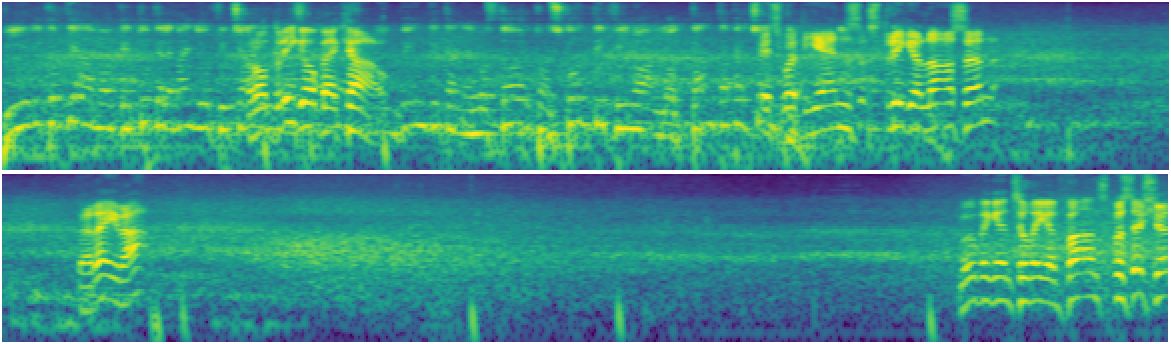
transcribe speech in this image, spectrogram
Vi ricordiamo che tutte le maglie ufficiali Rodrigo della Becao. sono in vendita nello store con sconti fino all'80%. It's with Jens Stryger Larsen. Pereyra. Moving into the advanced position.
